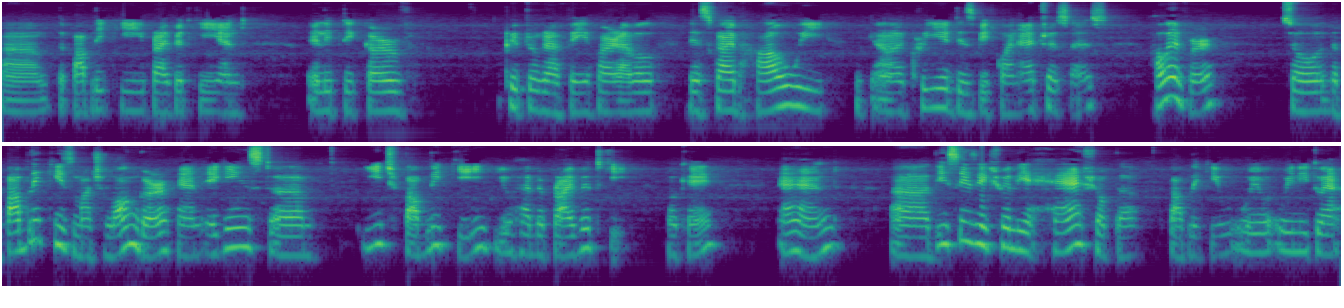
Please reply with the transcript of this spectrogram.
um, the public key, private key, and elliptic curve cryptography where I will describe how we uh, create these Bitcoin addresses. However, so the public key is much longer and against uh, each public key you have a private key okay? And uh, this is actually a hash of the public key. We, we need to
